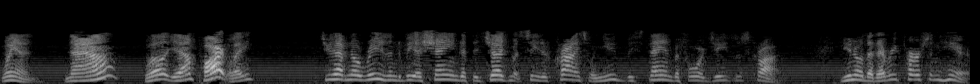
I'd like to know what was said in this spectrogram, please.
when? Now? Well, yeah, partly. But you have no reason to be ashamed at the judgment seat of Christ when you stand before Jesus Christ. You know that every person here,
